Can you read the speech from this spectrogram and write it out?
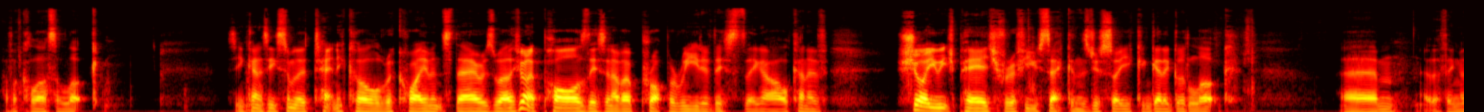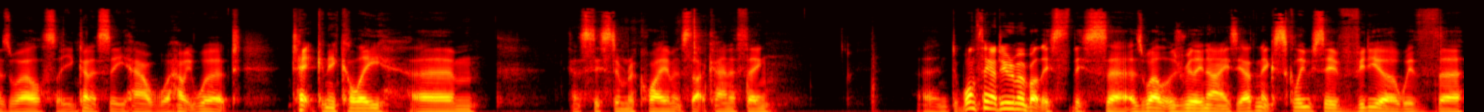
have a closer look. So you can kind of see some of the technical requirements there as well. If you want to pause this and have a proper read of this thing, I'll kind of show you each page for a few seconds just so you can get a good look um, at the thing as well. So you can kind of see how how it worked technically, um, kind of system requirements, that kind of thing. And one thing I do remember about this this uh, as well, it was really nice. It had an exclusive video with. Uh,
